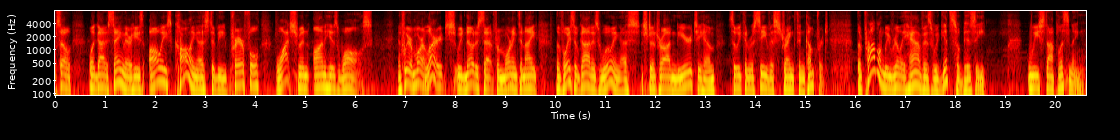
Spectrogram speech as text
So, what God is saying there, He's always calling us to be prayerful watchmen on His walls. If we are more alert, we'd notice that from morning to night, the voice of God is wooing us to draw near to Him so we can receive His strength and comfort. The problem we really have is we get so busy, we stop listening.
